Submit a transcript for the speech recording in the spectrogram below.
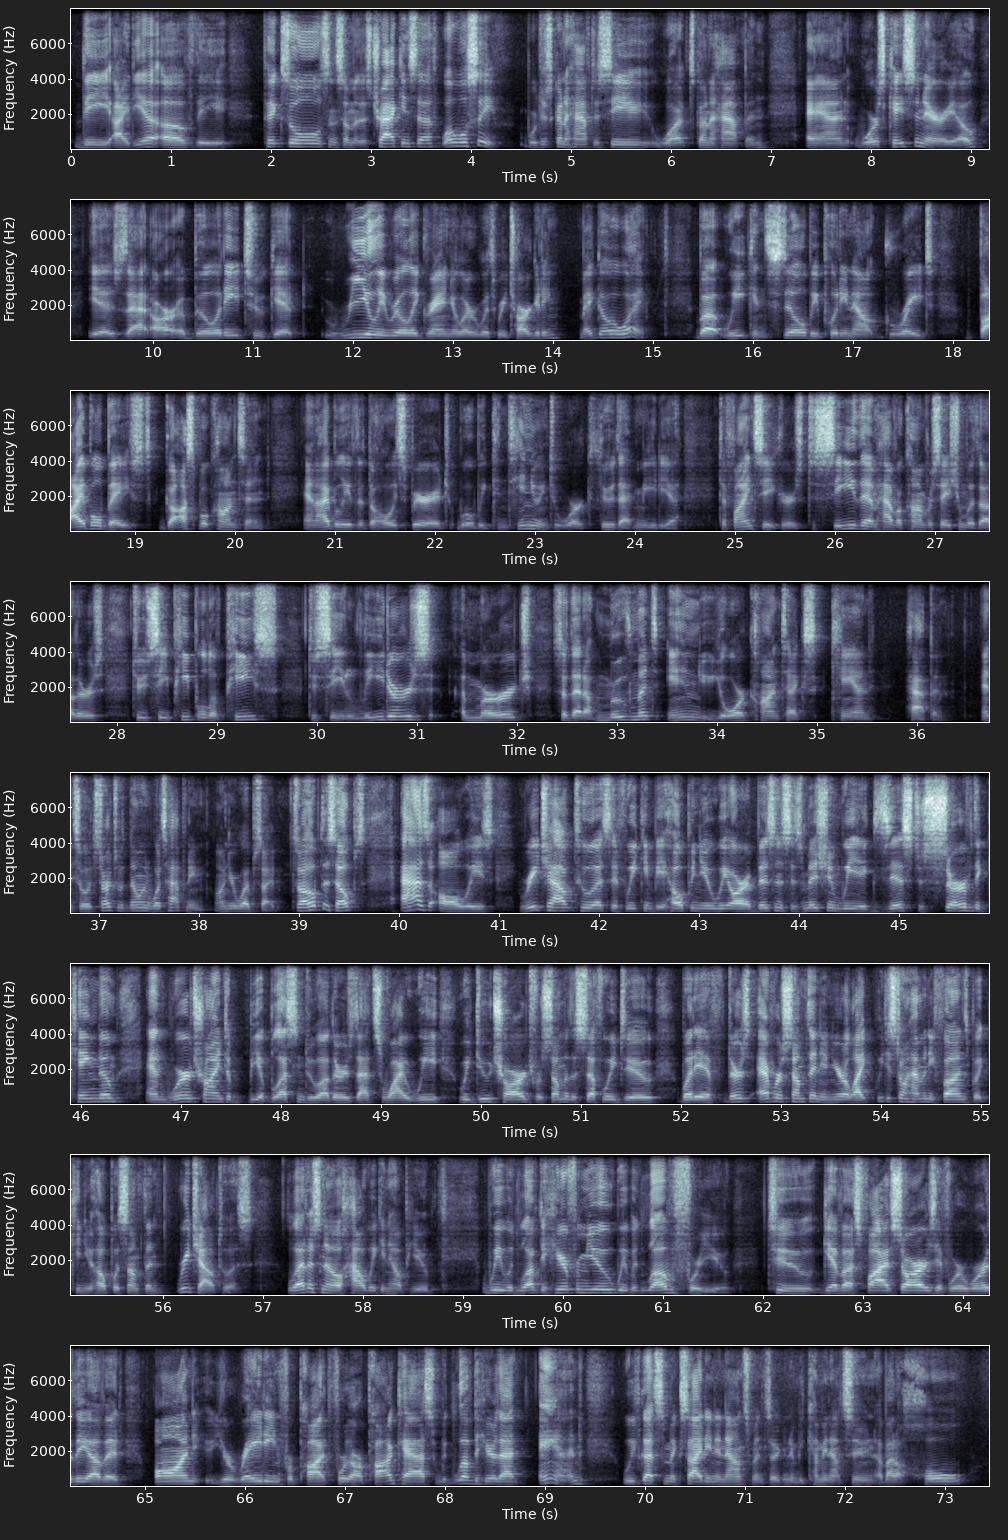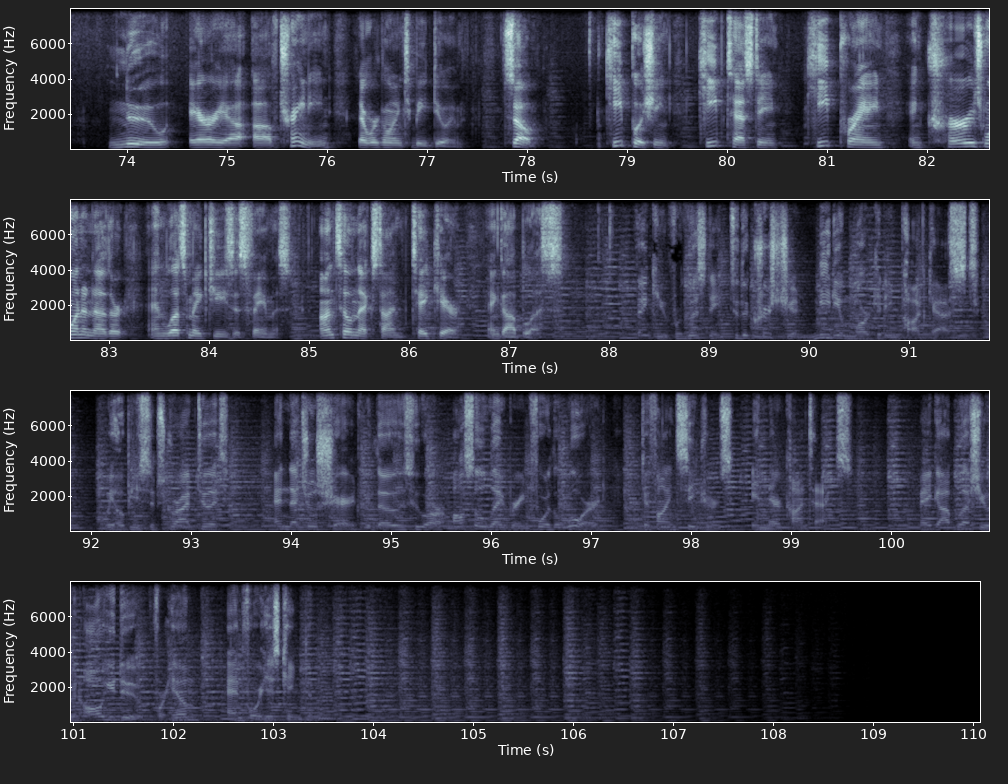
The idea of the pixels and some of this tracking stuff, well, we'll see. We're just going to have to see what's going to happen. And worst case scenario is that our ability to get really, really granular with retargeting may go away. But we can still be putting out great Bible based gospel content. And I believe that the Holy Spirit will be continuing to work through that media to find seekers, to see them have a conversation with others, to see people of peace, to see leaders emerge so that a movement in your context can happen. And so it starts with knowing what's happening on your website. So I hope this helps. As always, reach out to us if we can be helping you. We are a business's mission. We exist to serve the kingdom and we're trying to be a blessing to others. That's why we we do charge for some of the stuff we do. But if there's ever something and you're like, we just don't have any funds, but can you help with something? Reach out to us. Let us know how we can help you. We would love to hear from you. We would love for you to give us five stars if we're worthy of it on your rating for pod, for our podcast. We'd love to hear that. And we've got some exciting announcements that are going to be coming out soon about a whole new area of training that we're going to be doing. So keep pushing, keep testing, keep praying, encourage one another, and let's make Jesus famous. Until next time, take care and God bless. Thank you for listening to the Christian Media Marketing Podcast. We hope you subscribe to it and that you'll share it with those who are also laboring for the Lord to find seekers in their contacts. May God bless you in all you do for Him and for His kingdom.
